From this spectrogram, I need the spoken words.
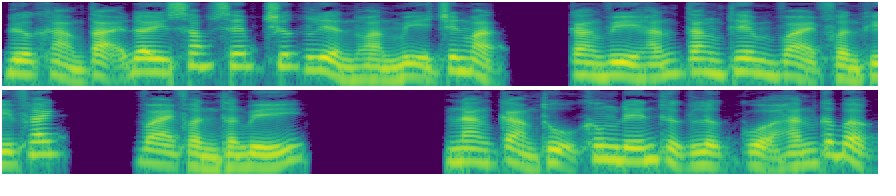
được khảm tại đây sắp xếp trước liền hoàn mỹ trên mặt, càng vì hắn tăng thêm vài phần khí phách, vài phần thần bí. Nàng cảm thụ không đến thực lực của hắn cấp bậc,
